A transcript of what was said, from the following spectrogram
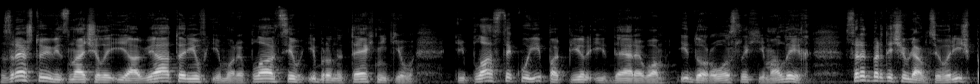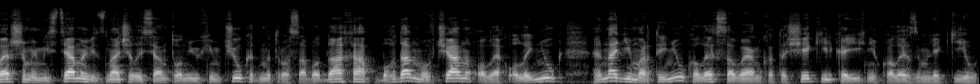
Зрештою, відзначили і авіаторів, і мореплавців, і бронетехніків. І пластику, і папір, і дерево, і дорослих, і малих. Серед бердичівлян цьогоріч першими місцями відзначилися Антон Юхімчук, Дмитро Сабодаха, Богдан Мовчан, Олег Оленюк, Геннадій Мартинюк, Олег Савенко та ще кілька їхніх колег-земляків.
